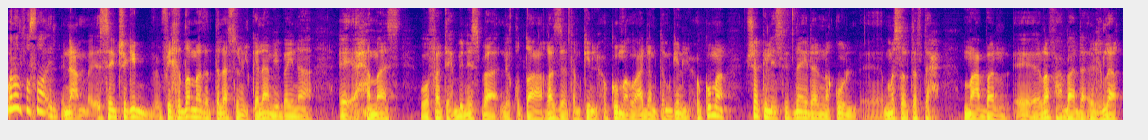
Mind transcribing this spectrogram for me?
ولا الفصائل. نعم سيد شكيب في خضم هذا التلاسن الكلامي بين آه، حماس وفتح بالنسبة لقطاع غزة تمكين الحكومة أو عدم تمكين الحكومة. بشكل استثنائي لا نقول آه، مصر تفتح معبر آه، رفح بعد إغلاق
